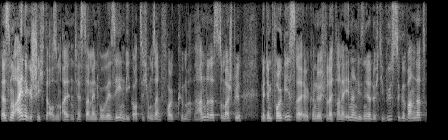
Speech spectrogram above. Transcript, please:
Das ist nur eine Geschichte aus dem Alten Testament, wo wir sehen, wie Gott sich um sein Volk kümmert. Eine andere ist zum Beispiel mit dem Volk Israel. Könnt ihr euch vielleicht daran erinnern, die sind ja durch die Wüste gewandert.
